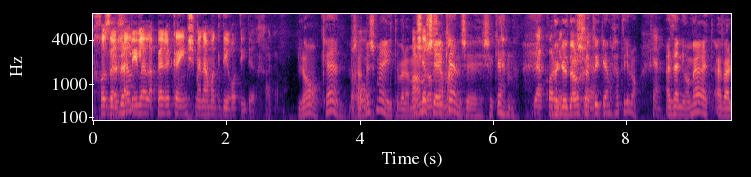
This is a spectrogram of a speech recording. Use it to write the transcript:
חוזר בסדר? חלילה לפרק האם שמנה מגדיר אותי דרך אגב. לא, כן, ברור. חד משמעית, אבל אמרנו. שכן, ש, שכן. זה הכל בגדול מתקשר. חצי כן, חצי לא. כן. אז אני אומרת, אבל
